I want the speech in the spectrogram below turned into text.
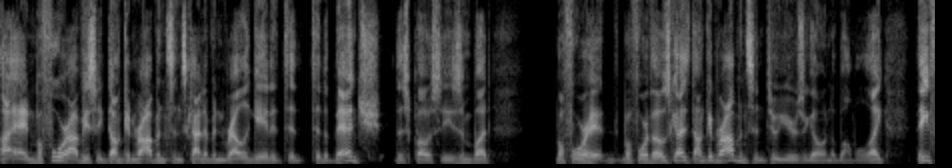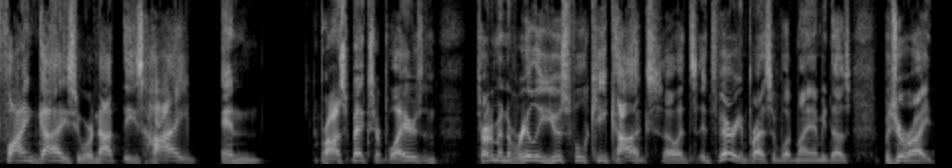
Uh, and before, obviously, Duncan Robinson's kind of been relegated to, to the bench this postseason. But before before those guys, Duncan Robinson two years ago in the bubble, like they find guys who are not these high end prospects or players and turn them into really useful key cogs. So it's it's very impressive what Miami does. But you're right,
